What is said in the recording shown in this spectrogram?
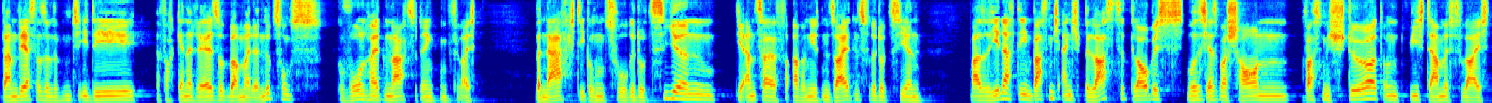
Dann wäre es also eine gute Idee, einfach generell so über meine Nutzungsgewohnheiten nachzudenken, vielleicht Benachrichtigungen zu reduzieren, die Anzahl von abonnierten Seiten zu reduzieren also je nachdem, was mich eigentlich belastet, glaube ich, muss ich erstmal schauen, was mich stört und wie ich damit vielleicht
